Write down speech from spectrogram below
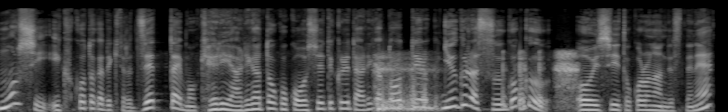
もし行くことができたら絶対もうケリーありがとうここ教えてくれてありがとうっていういうぐらいすごく 美味しいところなんですってね。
